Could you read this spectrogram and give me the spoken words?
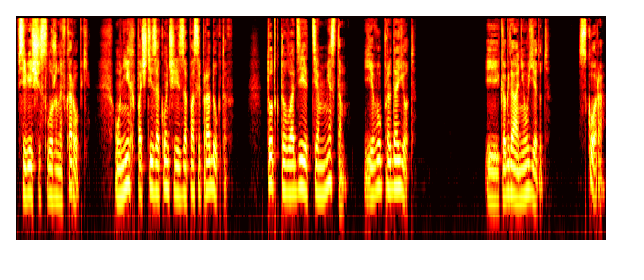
Все вещи сложены в коробке. У них почти закончились запасы продуктов. Тот, кто владеет тем местом, его продает. И когда они уедут? Скоро.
